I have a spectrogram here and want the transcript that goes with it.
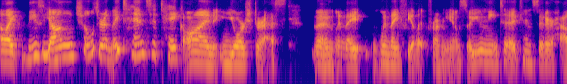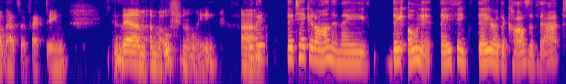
like these young children they tend to take on your stress when, when they when they feel it from you. So you need to consider how that's affecting them emotionally um, well, they, take it on and they they own it. They think they are the cause of that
